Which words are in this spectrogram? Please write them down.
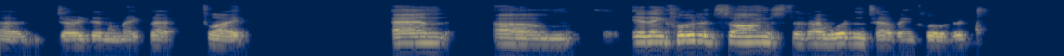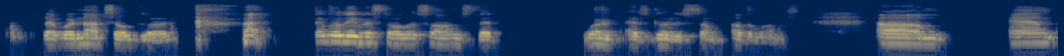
Uh, Jerry didn't make that flight, and um, it included songs that I wouldn't have included that were not so good. they were Leiber-Stoller songs that weren't as good as some other ones. Um, and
